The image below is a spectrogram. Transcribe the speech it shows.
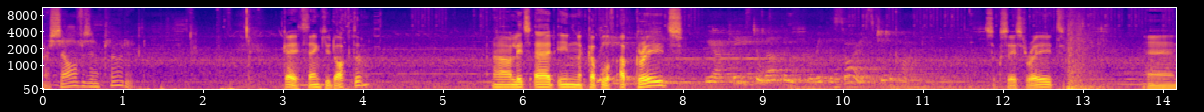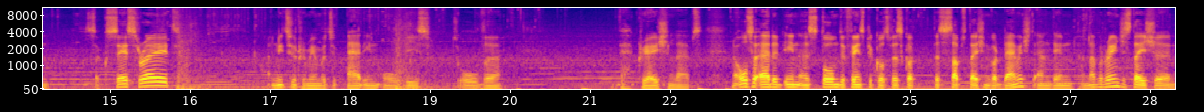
ourselves included. Okay, thank you, Doctor. Now let's add in a couple of upgrades. We are pleased to welcome Corythosaurus to the park. Success rate. And success rate. I need to remember to add in all these to all the the Uh, creation labs. And I also added in a storm defense because this got this substation got damaged and then another ranger station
